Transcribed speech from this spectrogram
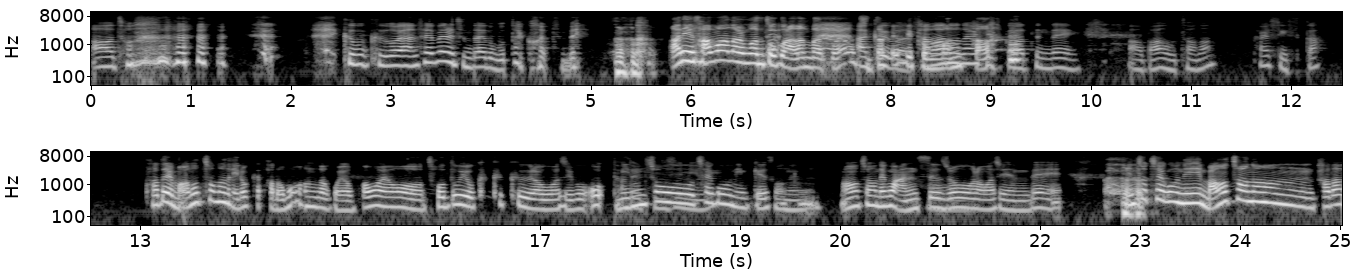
아, 저는 그 그거에 한세 배를 준다 해도 못할 것 같은데. 아니, 4만 원만 줘도 안 한다고요? 아, 진짜 그 밴디 4만 돈원 할. 수 있을 것 같은데. 아, 15,000원? 할 수 있을까? 다들 15,000원에 이렇게 다 넘어간다고요. 봐봐요. 저도요, 크크크라고 하시고, 어, 민초 진심이네. 최고님께서는 15,000원 내고 안 쓰죠? 어. 라고 하시는데, 민초 최고님 15,000원 받아,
